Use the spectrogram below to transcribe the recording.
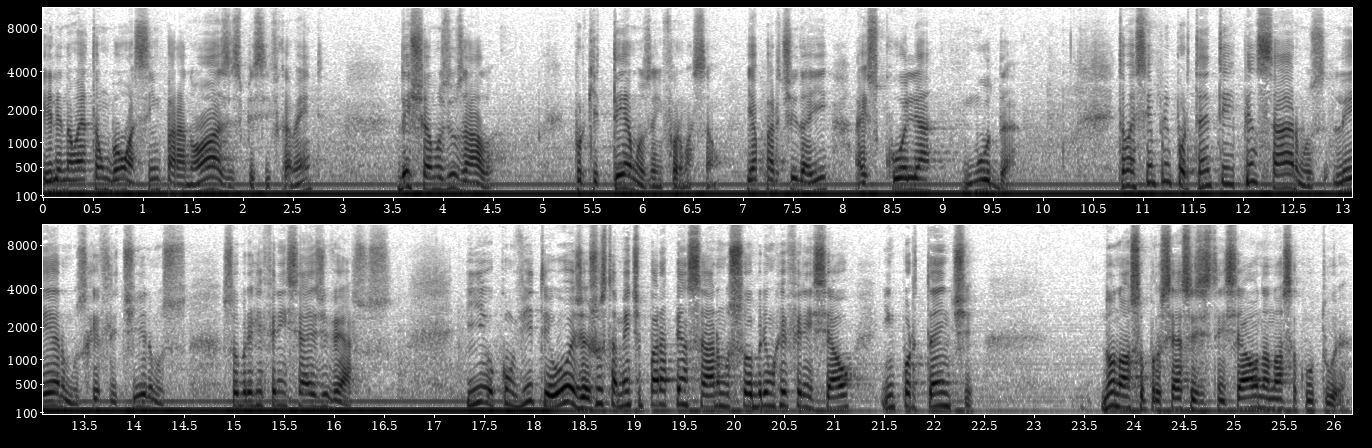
ele não é tão bom assim para nós especificamente, deixamos de usá-lo, porque temos a informação. E a partir daí a escolha muda. Então é sempre importante pensarmos, lermos, refletirmos sobre referenciais diversos. E o convite hoje é justamente para pensarmos sobre um referencial importante no nosso processo existencial, na nossa cultura.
